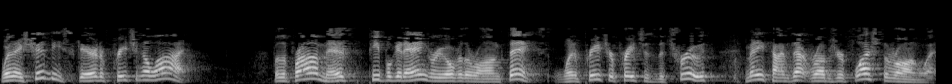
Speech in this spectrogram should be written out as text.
when they should be scared of preaching a lie. But the problem is, people get angry over the wrong things. When a preacher preaches the truth, many times that rubs your flesh the wrong way.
